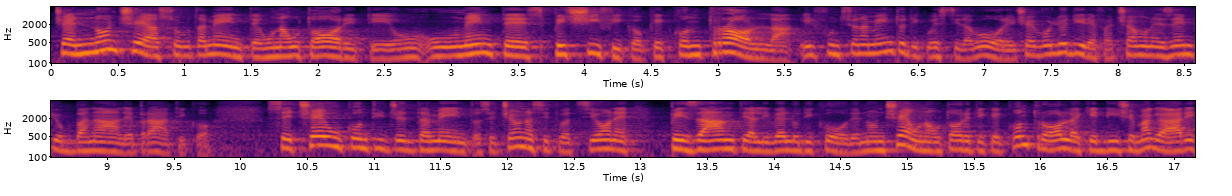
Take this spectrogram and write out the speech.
cioè non c'è assolutamente un'autority, un, un, ente specifico che controlla il funzionamento di questi lavori, cioè voglio dire, facciamo un esempio banale, pratico, se c'è un contingentamento, se c'è una situazione pesante a livello di code, non c'è un'autority che controlla e che dice magari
